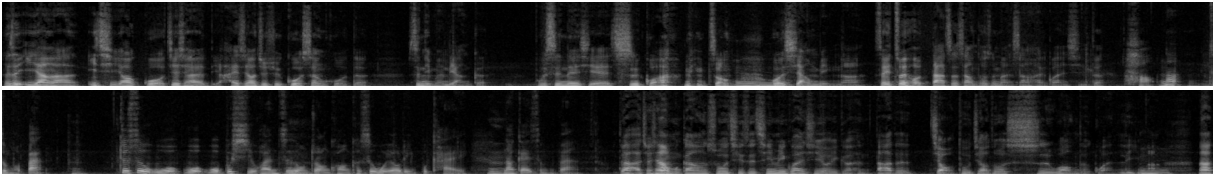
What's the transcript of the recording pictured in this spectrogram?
可是，一样啊，一起要过，接下来还是要继续过生活的，是你们两个。不是那些吃瓜民众 或乡民啊，嗯、所以最后大致上都是蛮伤害关系的。好，那怎么办？嗯，就是我我我不喜欢这种状况，嗯、可是我又离不开，嗯、那该怎么办？对啊，就像我们刚刚说，其实亲密关系有一个很大的角度叫做失望的管理嘛。嗯、那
